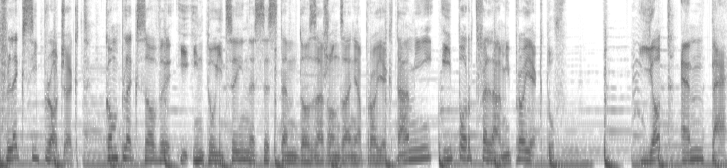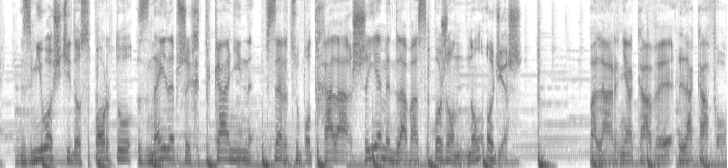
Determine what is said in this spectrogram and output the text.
Flexi Project kompleksowy i intuicyjny system do zarządzania projektami i portfelami projektów. JMP. Z miłości do sportu, z najlepszych tkanin w sercu Podhala szyjemy dla Was porządną odzież. Palarnia kawy La Cafo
